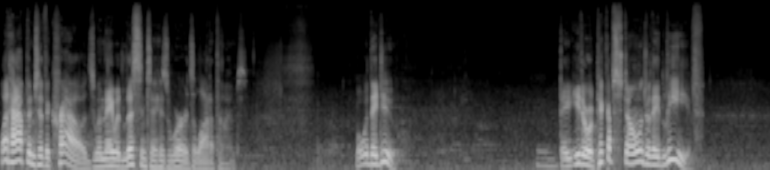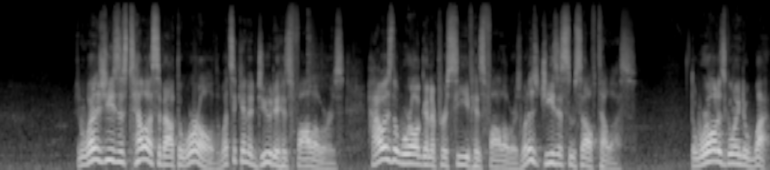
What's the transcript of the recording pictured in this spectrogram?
What happened to the crowds when they would listen to his words a lot of times? What would they do? They either would pick up stones or they'd leave. And what does Jesus tell us about the world? What's it going to do to his followers? How is the world going to perceive his followers? What does Jesus himself tell us? The world is going to what?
